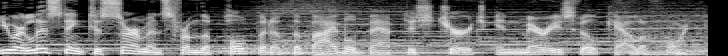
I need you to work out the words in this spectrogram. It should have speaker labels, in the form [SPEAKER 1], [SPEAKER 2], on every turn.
[SPEAKER 1] You are listening to sermons from the pulpit of the Bible Baptist Church in Marysville, California.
